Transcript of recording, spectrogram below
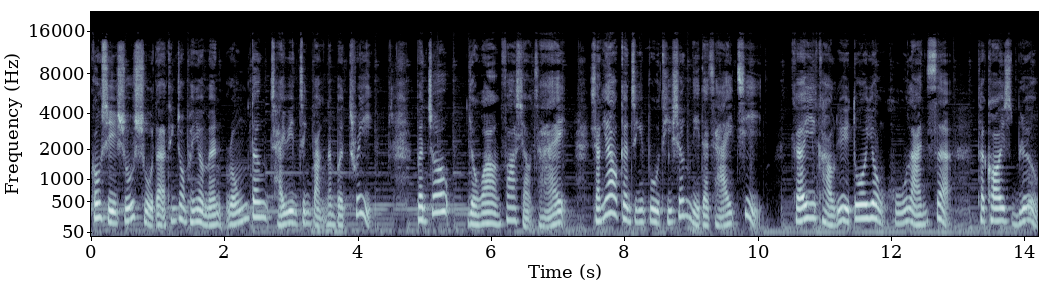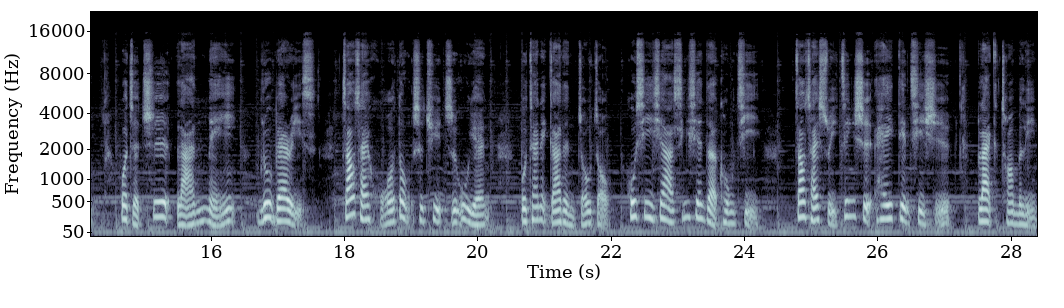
恭喜属鼠的听众朋友们荣登财运金榜 Number Three。本周有望发小财，想要更进一步提升你的财气，可以考虑多用湖蓝色 （turquoise blue） 或者吃蓝莓 （blueberries）。招财活动是去植物园 （botanic garden） 走走，呼吸一下新鲜的空气。招财水晶是黑电气石 （black tourmaline）。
